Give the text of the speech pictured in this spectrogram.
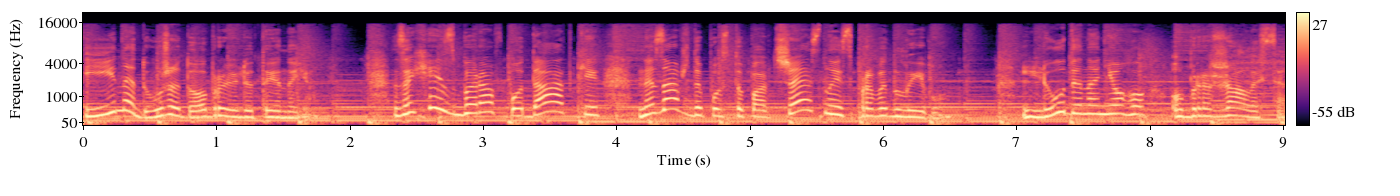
і не дуже доброю людиною. Захей збирав податки, не завжди поступав чесно і справедливо. Люди на нього ображалися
